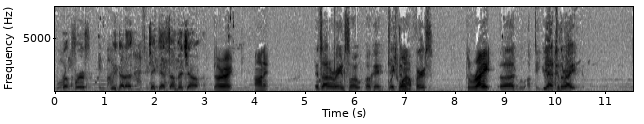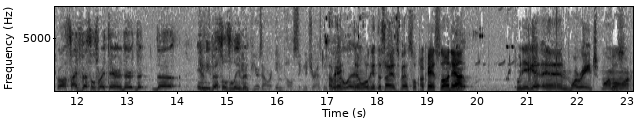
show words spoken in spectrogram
Warning. But first, we gotta take that some bitch out. All right. On it. It's out of range, so okay. Take Which them one? out first. To the right. Uh, I will update your yeah, panel. to the right. Well, science vessel's right there. They're, the the enemy vessel's It leaving. appears our impulse signature has been Okay, Moving away. then we'll get the science vessel. Okay, slowing down. Yep. We need to get in more range. More, more, Full, more.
